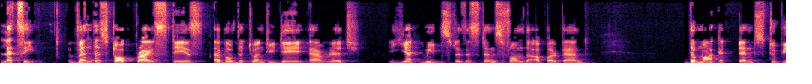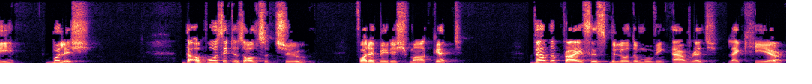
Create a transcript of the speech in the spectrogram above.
let's see. When the stock price stays above the 20-day average, yet meets resistance from the upper band, the market tends to be bullish. The opposite is also true for a bearish market, where the price is below the moving average, like here,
